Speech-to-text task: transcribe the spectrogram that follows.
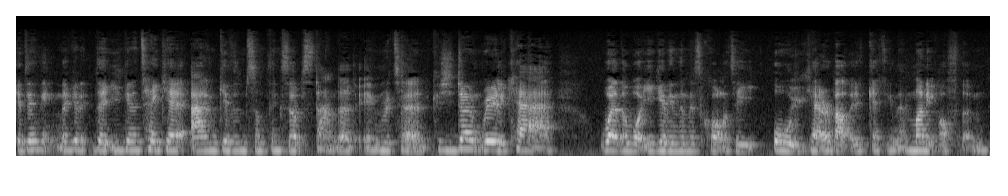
if they think gonna, that you're going to take it and give them something substandard in return, because you don't really care whether what you're giving them is quality, all you care about is getting their money off them,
